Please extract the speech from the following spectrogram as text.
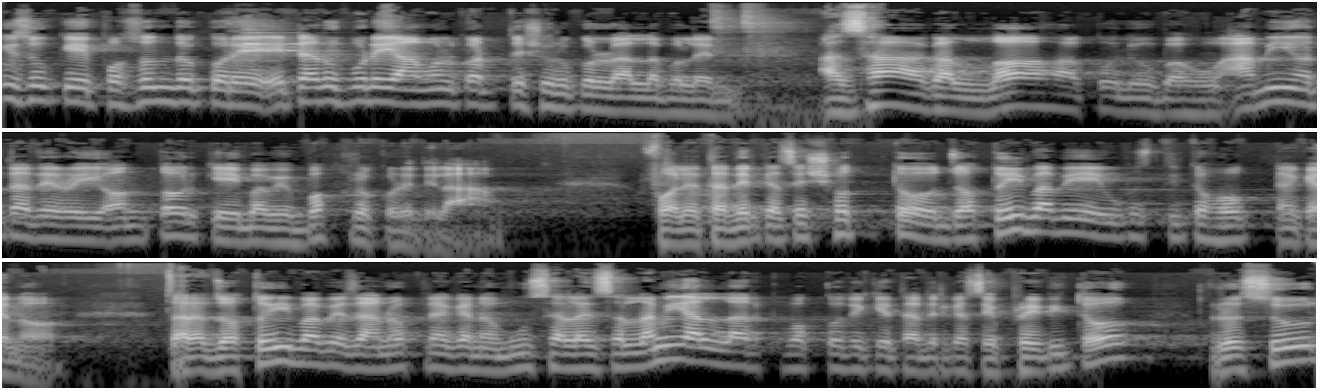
কিছুকে পছন্দ করে এটার উপরেই আমল করতে শুরু করল, আল্লাহ বলেন। আজাগ আল্লাহ বাহু আমিও তাদের ওই অন্তরকে এভাবে বক্র করে দিলাম। ফলে তাদের কাছে সত্য, যতইভাবে উপস্থিত হোক না কেন, তারা যতইভাবে জানুক না কেন, মুসা আল্লাহ সাল্লামই আল্লাহর পক্ষ থেকে তাদের কাছে প্রেরিত রসুল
